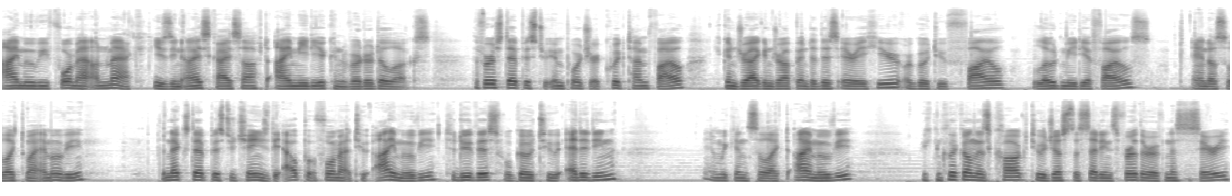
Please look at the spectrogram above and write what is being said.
iMovie format on Mac using iSkysoft iMedia Converter Deluxe. The first step is to import your QuickTime file. You can drag and drop into this area here or go to File, Load Media Files, and I'll select my MOV. The next step is to change the output format to iMovie. To do this we'll go to Editing and we can select iMovie. We can click on this cog to adjust the settings further if necessary.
